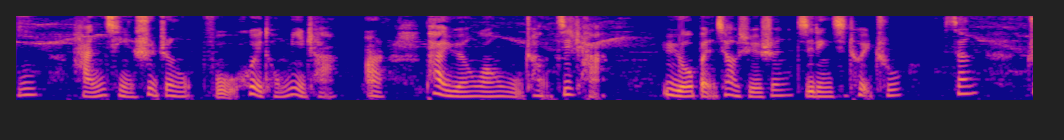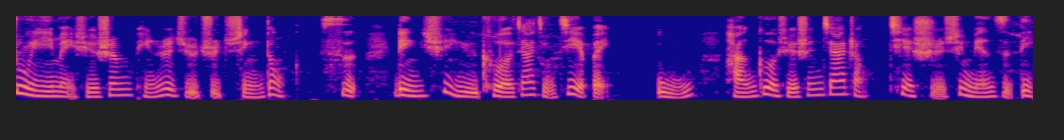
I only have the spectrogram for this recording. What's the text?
一、函请市政府会同密查；二、派员往舞场稽查，遇有本校学生即令其退出；三、注意每学生平日举止行动；四、令训育课加紧戒备；五、函各学生家长。切实训勉子弟。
